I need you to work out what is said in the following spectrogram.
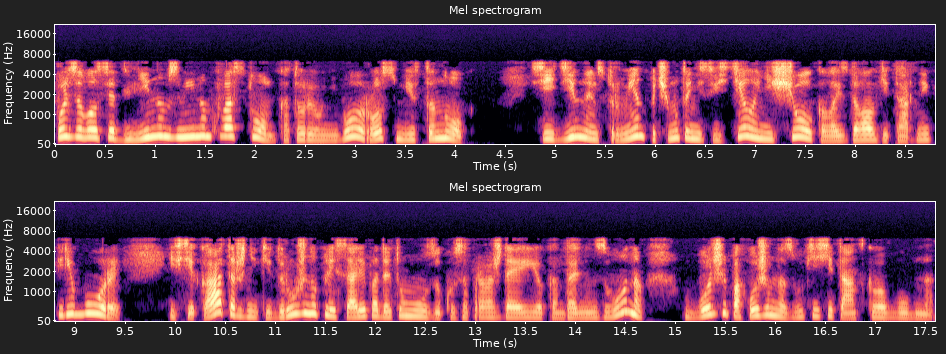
пользовался длинным змеиным хвостом, который у него рос вместо ног. Сей дивный инструмент почему-то не свистел и не щелкал, а издавал гитарные переборы, и все каторжники дружно плясали под эту музыку, сопровождая ее кандальным звоном, больше похожим на звуки хитанского бубна.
